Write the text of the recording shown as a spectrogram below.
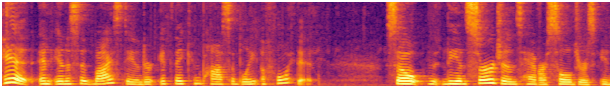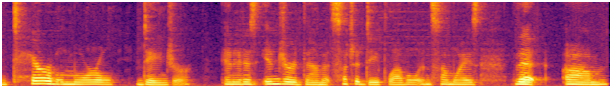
hit an innocent bystander if they can possibly avoid it. So the insurgents have our soldiers in terrible moral danger, and it has injured them at such a deep level in some ways that um,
